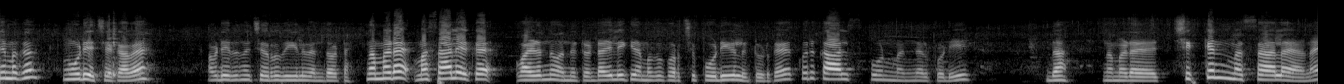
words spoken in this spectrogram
നമുക്ക് മൂടി വെച്ചേക്കാവേ. അവിടെ ഇരുന്ന് ചെറുതീയിൽ വെന്തോട്ടെ. നമ്മുടെ മസാലയൊക്കെ വഴന്ന് വന്നിട്ടുണ്ട്. അതിലേക്ക് നമുക്ക് കുറച്ച് പൊടികൾ ഇട്ട് കൊടുക്കാം. ഒരു കാൽ സ്പൂൺ മഞ്ഞൾപ്പൊടി. ഇതാ നമ്മുടെ ചിക്കൻ മസാലയാണ്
